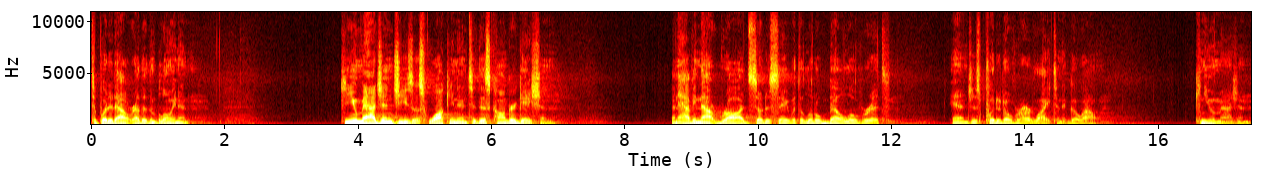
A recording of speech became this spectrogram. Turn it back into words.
to put it out rather than blowing it? Can you imagine Jesus walking into this congregation and having that rod, so to say, with a little bell over it and just put it over our light and it go out? Can you imagine?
